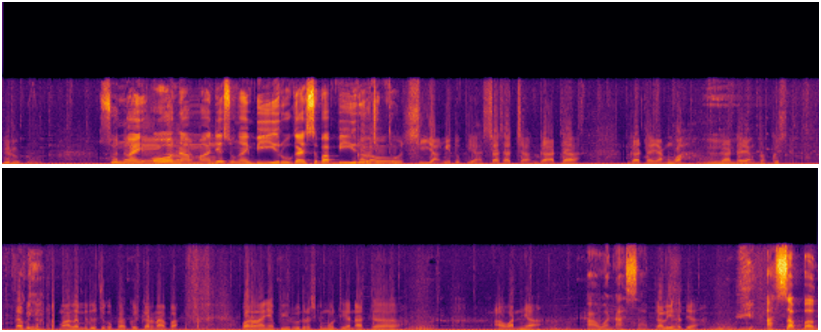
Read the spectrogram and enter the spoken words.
Biru. Sungai oh nama dia Sungai Biru guys sebab biru kalau macam tuh. siang itu biasa saja nggak ada nggak ada yang wah nggak hmm. ada yang bagus. Tapi okay. kalau malam itu cukup bagus karena apa? Warnanya biru terus kemudian ada awannya. Awan asap. Kita lihat ya. asap bang.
